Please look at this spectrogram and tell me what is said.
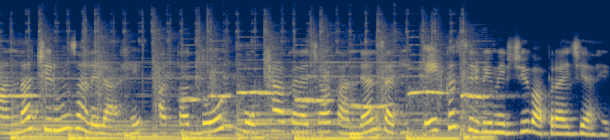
कांदा चिरून झालेला आहे. आता दोन मोठ्या आकाराच्या कांद्यांसाठी एकच हिरवी मिरची वापरायची आहे.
